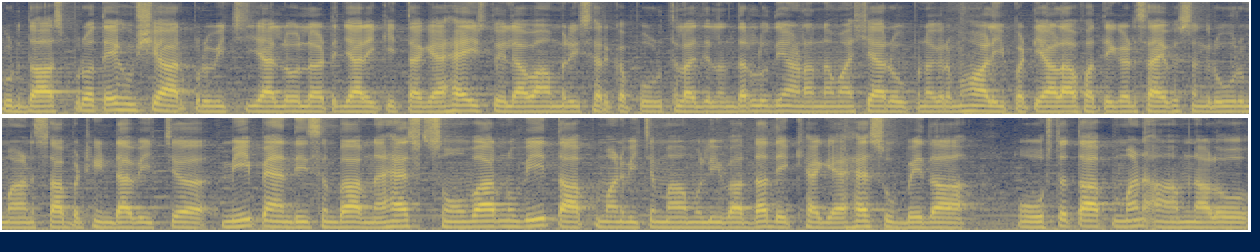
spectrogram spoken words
ਗੁਰਦਾਸਪੁਰ ਅਤੇ ਹੁਸ਼ਿਆਰਪੁਰ ਵਿੱਚ ਯੈਲੋ ਅਲਰਟ ਜਾਰੀ ਕੀਤਾ ਗਿਆ ਹੈ। ਇਸ ਤੋਂ ਇਲਾਵਾ ਅੰਮ੍ਰਿਤਸਰ, ਕਪੂਰਥਲਾ, ਜਲੰਧਰ, ਲੁਧਿਆਣਾ ਨਵਾਂਸ਼ਹਿਰ ਰੂਪਨਗਰ, ਮੋਹਾਲੀ, ਪਟਿਆਲਾ, ਫਤਿਹਗੜ੍ਹ ਸਾਹਿਬ, ਸੰਗਰੂਰ, ਮਾਨਸਾ, ਬਠਿੰਡਾ ਵਿੱਚ ਮੀਂਹ ਪੈਣ ਦੀ ਸੰਭਾਵਨਾ ਹੈ। ਸੋਮਵਾਰ ਨੂੰ ਵੀ ਤਾਪਮਾਨ ਵਿੱਚ ਮਾਮੂਲੀ ਵਾਧਾ ਦੇਖਿਆ ਗਿਆ ਹੈ। ਸੂਬੇ ਦਾ ਔਸਤ ਤਾਪਮਾਨ ਆਮ ਨਾਲੋਂ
